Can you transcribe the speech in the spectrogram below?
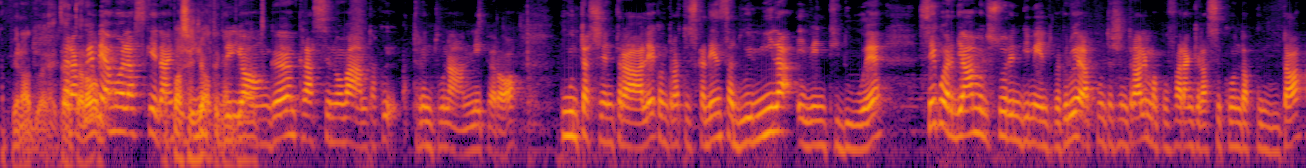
campionato è Però qui abbiamo la scheda anche di Luke De Jong, classe 90, qui a 31 anni però punta centrale, contratto scadenza 2022. Se guardiamo il suo rendimento, perché lui è la punta centrale ma può fare anche la seconda punta,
